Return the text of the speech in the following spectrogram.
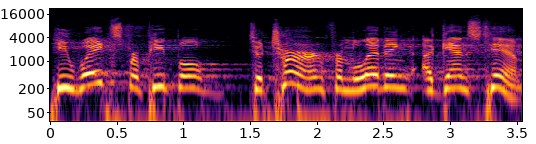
He waits for people to turn from living against Him.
